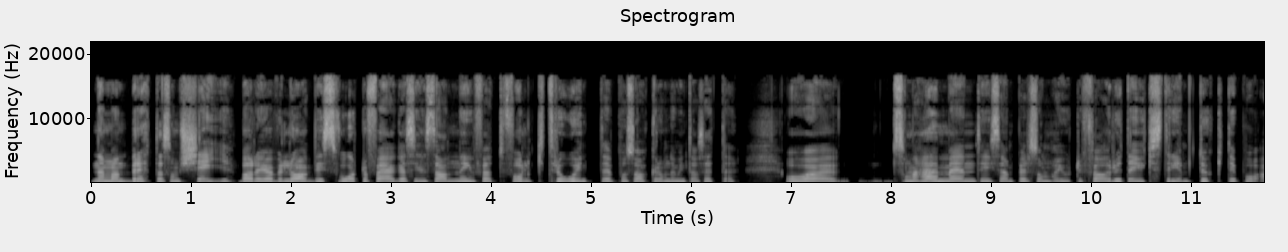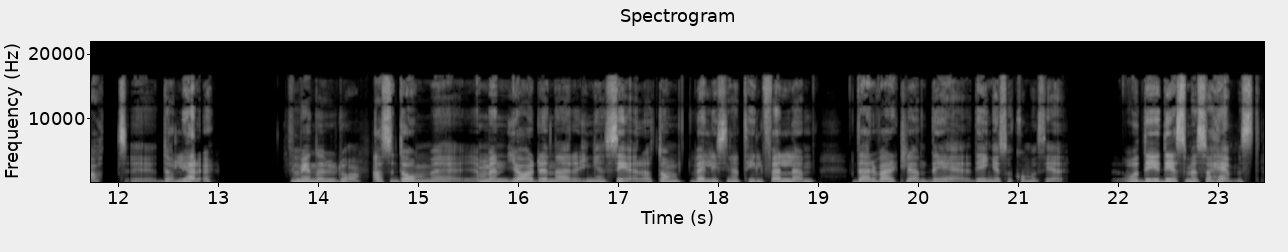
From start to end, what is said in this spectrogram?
när man berättar som tjej, bara överlag, det är svårt att få äga sin sanning för att folk tror inte på saker om de inte har sett det. Och såna här män till exempel som har gjort det förut är ju extremt duktiga på att eh, dölja det. Hur menar du då? Alltså de eh, ja, men gör det när ingen ser. Att de väljer sina tillfällen där verkligen det det är ingen som kommer att se och det är det som är så hemskt.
